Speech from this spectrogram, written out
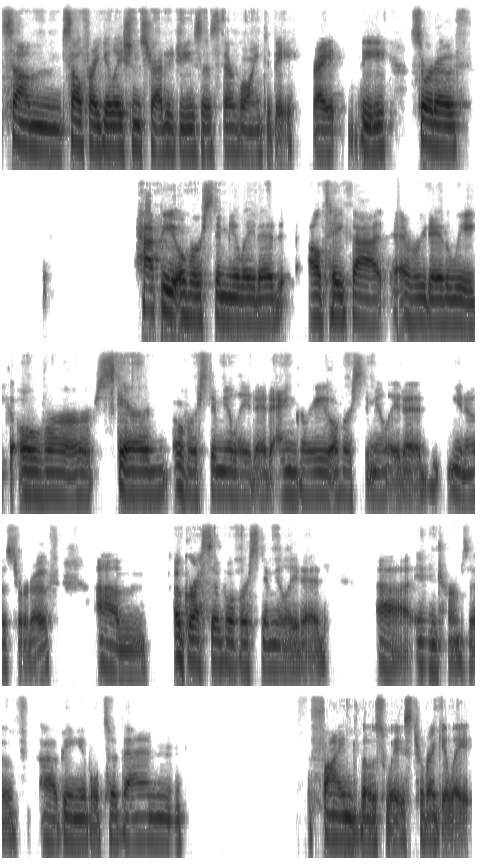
some self-regulation strategies as they're going to be right? The sort of happy overstimulated. I'll take that every day of the week over scared overstimulated angry overstimulated you know sort of um, aggressive overstimulated uh, in terms of uh, being able to then find those ways to regulate.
